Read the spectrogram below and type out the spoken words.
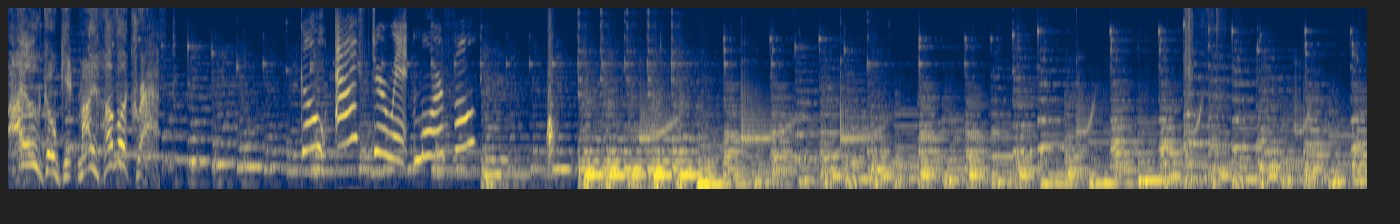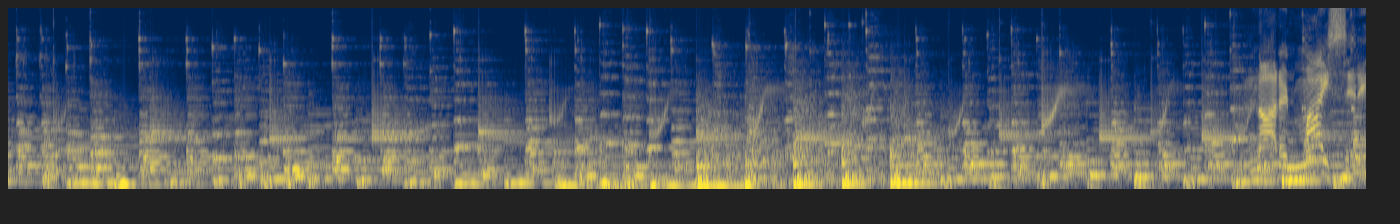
I'll go get my hovercraft. Go after it, Morphle! Not in my city.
